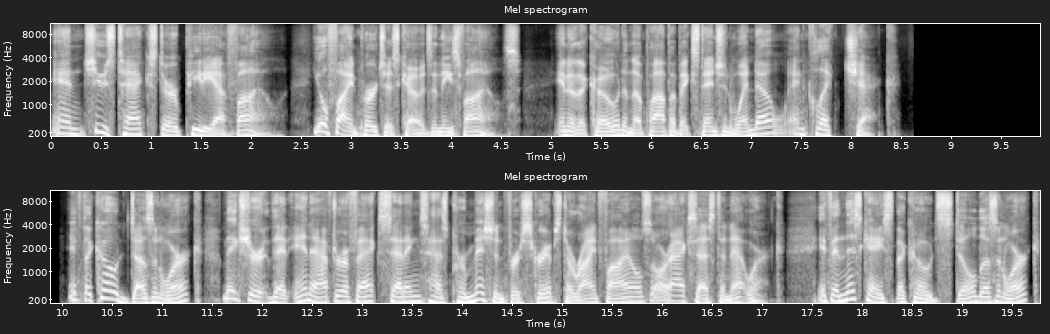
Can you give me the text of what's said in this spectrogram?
and choose text or PDF file. You'll find purchase codes in these files. Enter the code in the pop-up extension window and click Check. If the code doesn't work, make sure that in After Effects settings has permission for scripts to write files or access to network. If in this case the code still doesn't work,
